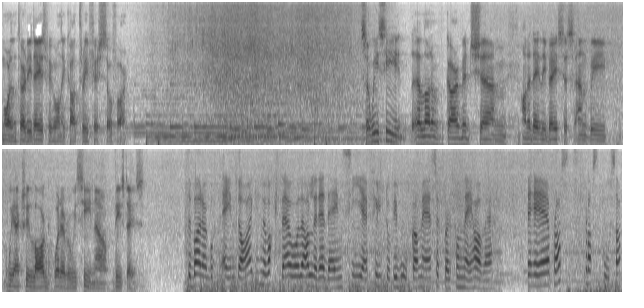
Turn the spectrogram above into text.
more than 30 days, we've only caught three fish so far. So we see a lot of garbage um, on a daily basis and we, we actually log whatever we see now these days. Det bare har gått en dag med vakter, og det er allerede en side fylt opp i boka med søppel funnet i havet. Det er plast, plastposer.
